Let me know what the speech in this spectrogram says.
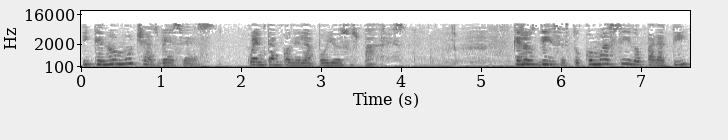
y que no muchas veces cuentan con el apoyo de sus padres. ¿Qué nos dices tú? ¿Cómo ha sido para ti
